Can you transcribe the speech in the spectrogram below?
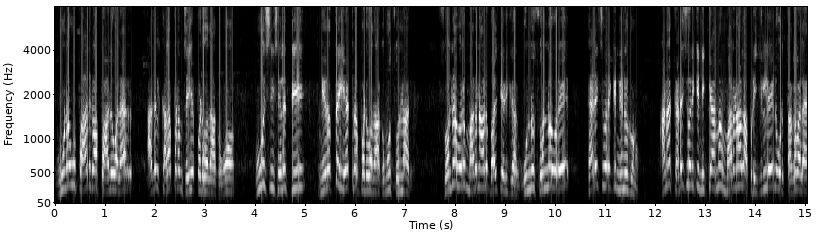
உணவு பாதுகாப்பு அலுவலர் அதில் கலப்படம் செய்யப்படுவதாகவும் ஊசி செலுத்தி நிறத்தை ஏற்றப்படுவதாகவும் சொன்னார். சொன்னவர் மறுநாள் பல்த்தி அடிக்கிறார். ஒன்று சொன்னவரே கடைசி வரைக்கும் நின்றுக்கணும் ஆனால் கடைசி வரைக்கும் நிற்காம மறுநாள் அப்படி இல்லைன்னு ஒரு தகவலை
